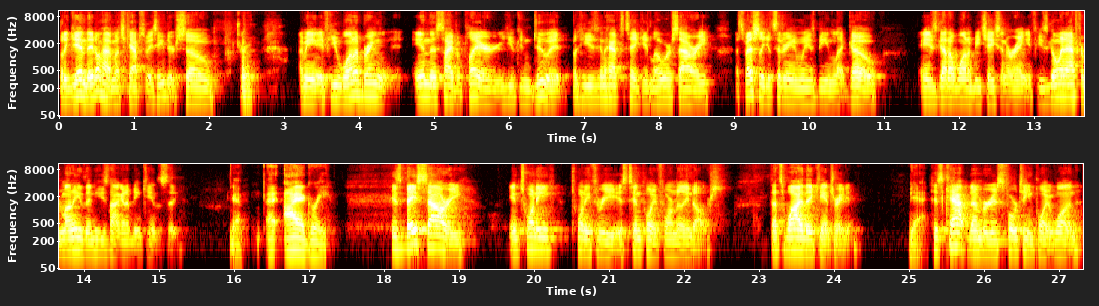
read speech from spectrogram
But again, they don't have much cap space either. So, True. I mean, if you want to bring in this type of player, you can do it, but he's going to have to take a lower salary, especially considering when he's being let go, and he's got to want to be chasing a ring. If he's going after money, then he's not going to be in Kansas City. Yeah, I, I agree. His base salary in 2023 is 10.4 million dollars. That's why they can't trade him. Yeah, his cap number is 14.1,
